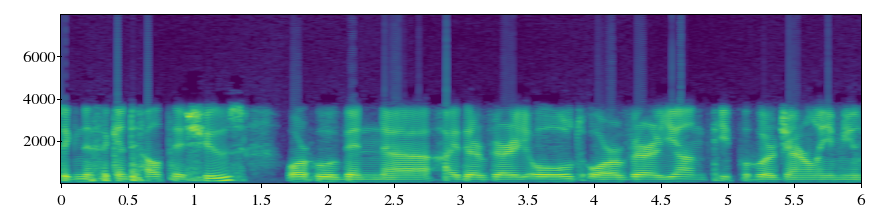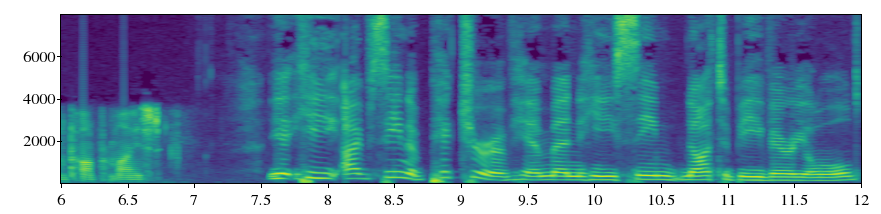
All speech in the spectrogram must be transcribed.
significant health issues or who have been uh, either very old or very young, people who are generally immune compromised. Yeah, he. I've seen a picture of him, and he seemed not to be very old.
